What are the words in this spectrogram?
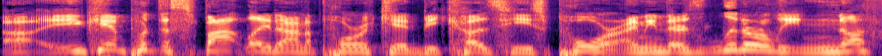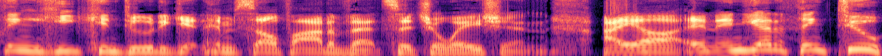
Uh, you can't put the spotlight on a poor kid because he's poor. I mean, there's literally nothing he can do to get himself out of that situation. I uh, and and you got to think too.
